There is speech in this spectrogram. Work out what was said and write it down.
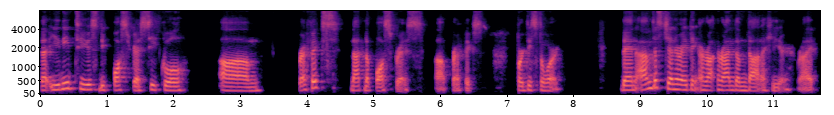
that you need to use the PostgreSQL um, prefix, not the Postgres uh, prefix for this to work. Then I'm just generating a ra- random data here, right?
